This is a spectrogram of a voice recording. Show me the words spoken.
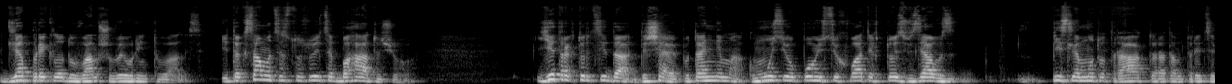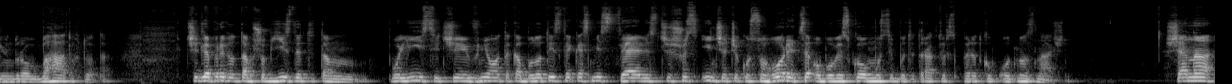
Для прикладу, вам, щоб ви орієнтувалися. І так само це стосується багато чого. Є тракторці, да, дешеві, питань нема. Комусь його повністю хватить, хтось взяв з- після мототрактора, там трициліндрового, багато хто так. Чи для прикладу, там, щоб їздити там по лісі, чи в нього така болотиста якась місцевість, чи щось інше, чи косогори, це обов'язково мусить бути трактор з передком однозначно. Ще на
